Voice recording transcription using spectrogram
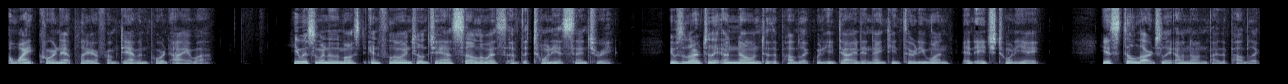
a white cornet player from Davenport, Iowa. He was one of the most influential jazz soloists of the 20th century. He was largely unknown to the public when he died in 1931 at age 28. He is still largely unknown by the public.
